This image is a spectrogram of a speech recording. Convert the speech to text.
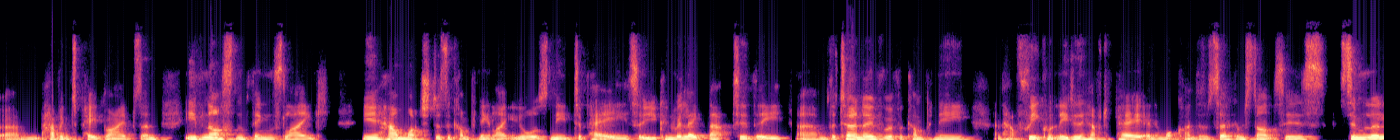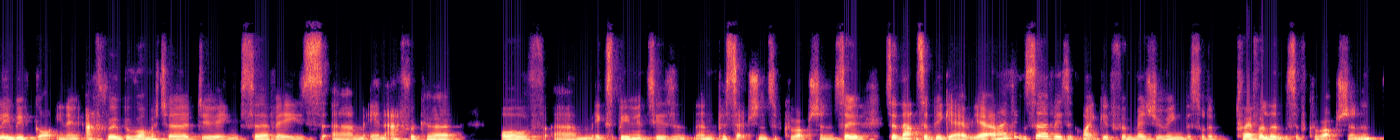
um, having to pay bribes and even ask them things like, you know, how much does a company like yours need to pay? So you can relate that to the um, the turnover of a company and how frequently do they have to pay and in what kinds of circumstances. Similarly, we've got you know Afrobarometer doing surveys um, in Africa of um, experiences and, and, perceptions of corruption. So, so that's a big area. And I think surveys are quite good for measuring the sort of prevalence of corruption,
